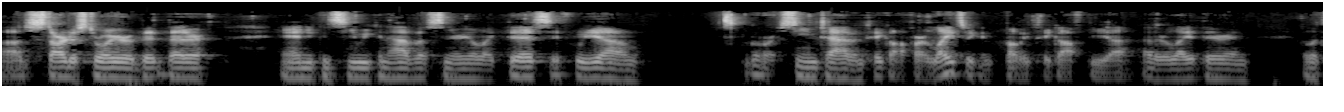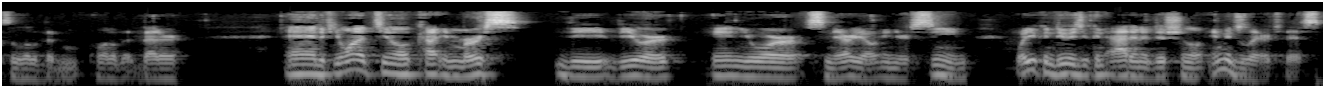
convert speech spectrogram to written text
uh, Star Destroyer a bit better. And you can see we can have a scenario like this. If we um, go to our scene tab and take off our lights, we can probably take off the uh, other light there and it looks a little bit, a little bit better. And if you wanted to, you know, kind of immerse the viewer in your scenario, in your scene, what you can do is you can add an additional image layer to this.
